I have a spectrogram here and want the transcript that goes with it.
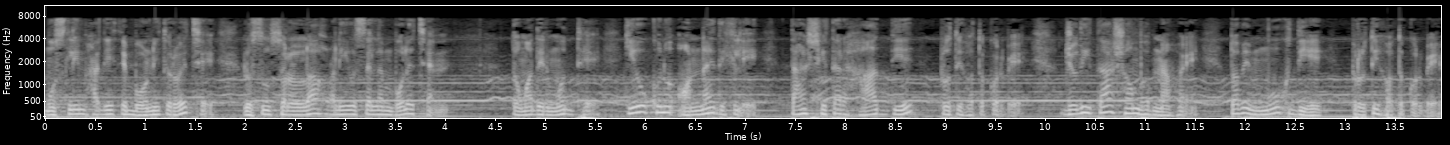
মুসলিম হাদিতে বর্ণিত রয়েছে, রসুল সাল্লাহ আলী ওসাল্লাম বলেছেন তোমাদের মধ্যে কেউ কোনো অন্যায় দেখলে তা সে তার হাত দিয়ে প্রতিহত করবে। যদি তা সম্ভব না হয়, তবে মুখ দিয়ে প্রতিহত করবে।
